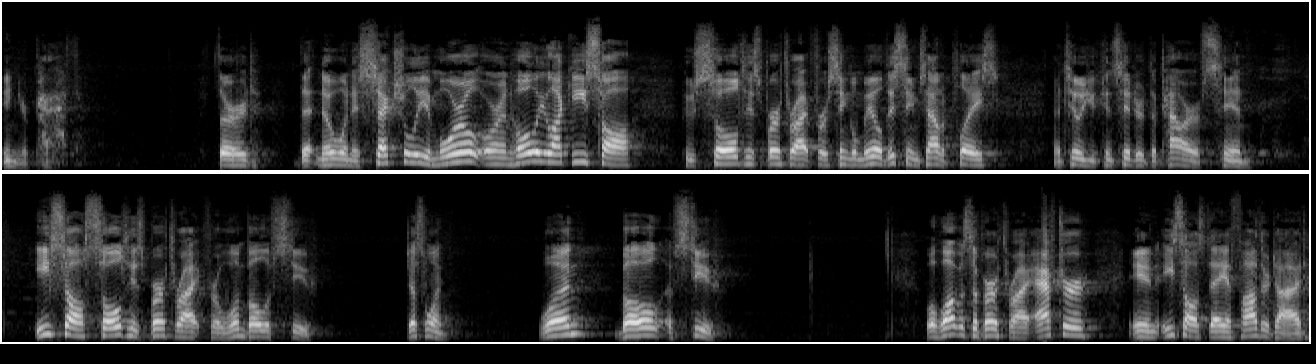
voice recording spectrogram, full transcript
in your path. Third, that no one is sexually immoral or unholy like Esau, who sold his birthright for a single meal. This seems out of place until you consider the power of sin. Esau sold his birthright for one bowl of stew. Just one. One bowl of stew. Well, what was the birthright? After, in Esau's day, a father died,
